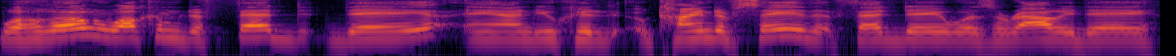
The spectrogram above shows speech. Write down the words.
Well, hello and welcome to Fed Day. And you could kind of say that Fed Day was a rally day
